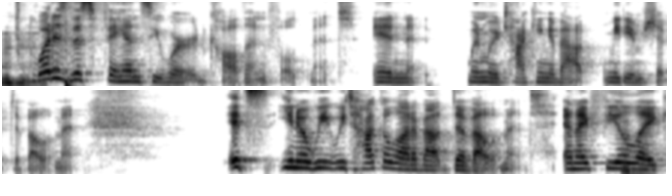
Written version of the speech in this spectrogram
Mhm. What is this fancy word called unfoldment in when we're talking about mediumship development? It's you know we we talk a lot about development, and I feel Mhm. like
